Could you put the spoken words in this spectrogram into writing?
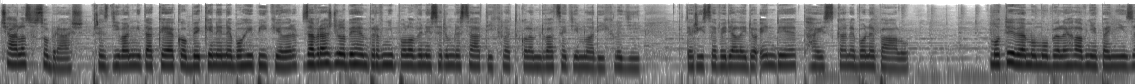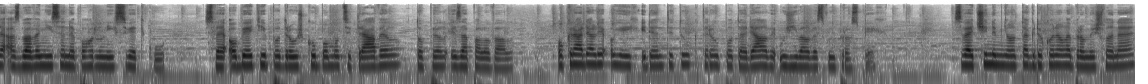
Charles Sobráš, přezdívaný také jako Bikini nebo Hippie Killer, zavraždil během první poloviny 70. let kolem 20 mladých lidí, kteří se vydali do Indie, Thajska nebo Nepálu. Motivem mu byly hlavně peníze a zbavení se nepohodlných svědků. Své oběti pod rouškou pomoci trávil, topil i zapaloval. Okrádali o jejich identitu, kterou poté dál využíval ve svůj prospěch. Své činy měl tak dokonale promyšlené,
